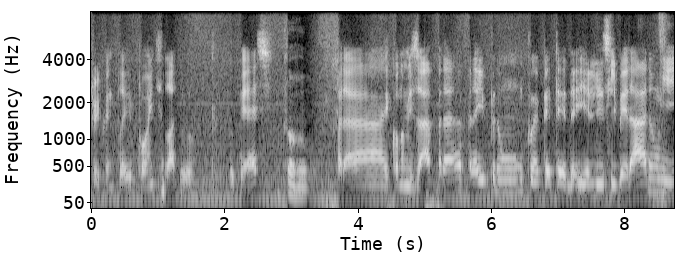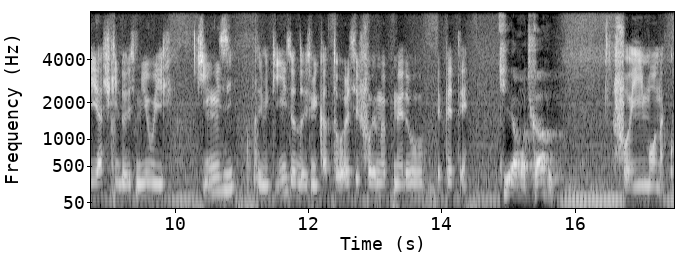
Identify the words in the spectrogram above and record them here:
Frequent Player Point lá do, do PS. Uhum. Para economizar para ir para um, um EPT. Daí eles liberaram e acho que em 2015, 2015 ou 2014 foi o meu primeiro EPT. Que é o Monte Carlo? Foi em Mônaco.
